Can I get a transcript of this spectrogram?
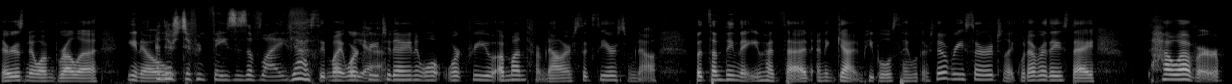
There is no umbrella, you know. and there's different phases of life Yes, it might work for you today and it won't work for you a month from now or six years from now. But something that you had said, and again, people will say, well, there's no research, like whatever they say. However,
